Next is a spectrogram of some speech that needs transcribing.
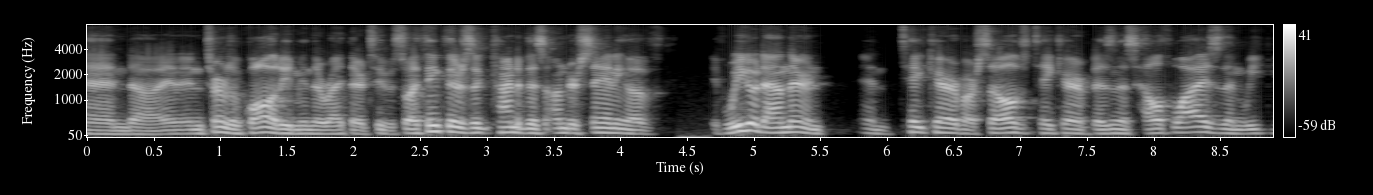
And uh, in terms of quality, I mean they're right there too. So I think there's a kind of this understanding of if we go down there and and take care of ourselves, take care of business health wise, then we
